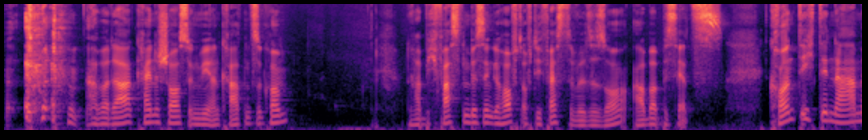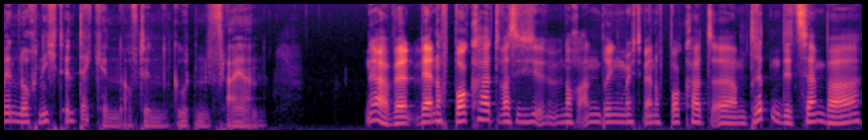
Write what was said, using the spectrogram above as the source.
Aber da keine Chance, irgendwie an Karten zu kommen. Da habe ich fast ein bisschen gehofft auf die Festivalsaison, aber bis jetzt konnte ich den Namen noch nicht entdecken auf den guten Flyern. Ja, wer, wer noch Bock hat, was ich noch anbringen möchte, wer noch Bock hat, äh, am 3. Dezember,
